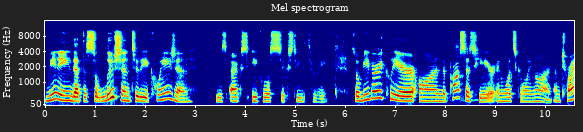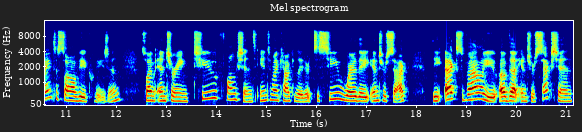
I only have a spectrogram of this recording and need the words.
meaning that the solution to the equation is x equals 63. So be very clear on the process here and what's going on. I'm trying to solve the equation, so I'm entering two functions into my calculator to see where they intersect the x value of that intersection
